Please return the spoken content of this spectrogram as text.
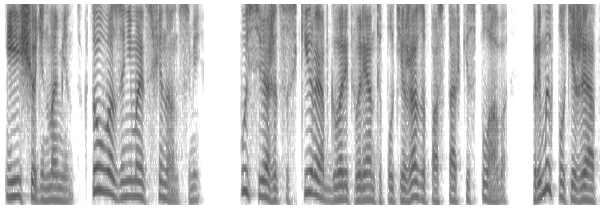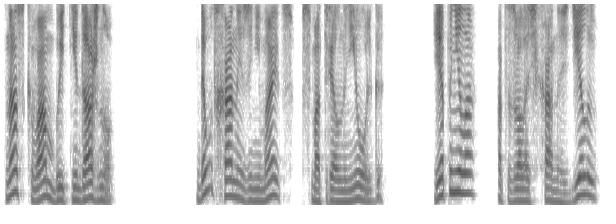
И еще один момент. Кто у вас занимается финансами? Пусть свяжется с Кирой и обговорит варианты платежа за поставки сплава. Прямых платежей от нас к вам быть не должно. Да вот Хана и занимается, посмотрел на нее Ольга. Я поняла, отозвалась Хана, сделаю.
